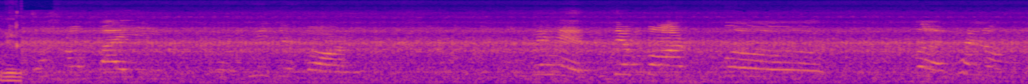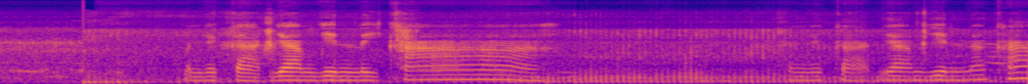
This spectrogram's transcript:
เวลา เข้าไปที่เจบอลไม่เห็นเจบอลเปิด เปิดขนมหรือ บรรยากาศยามเย็นเลยค่ะ บรรยากาศยามเย็นนะคะ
